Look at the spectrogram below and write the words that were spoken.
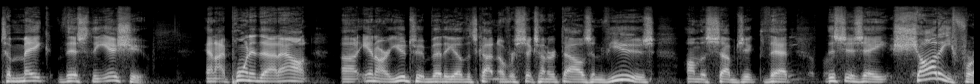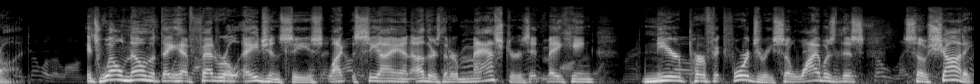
to make this the issue. And I pointed that out uh, in our YouTube video that's gotten over 600,000 views on the subject that this is a shoddy fraud. It's well known that they have federal agencies like the CIA and others that are masters at making near perfect forgery. So why was this so shoddy?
